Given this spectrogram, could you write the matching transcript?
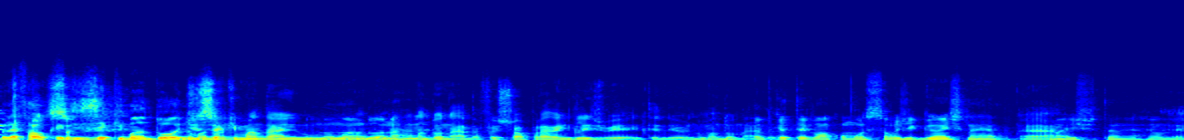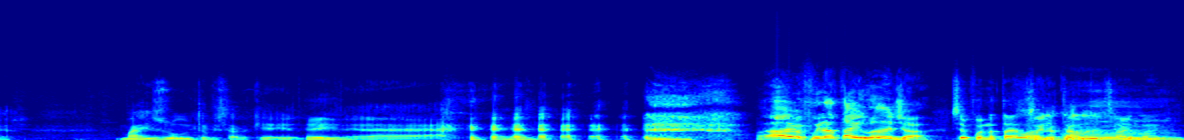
Blefar o quê? Dizer que mandou e não Dizer mandou. que mandar e não, Não mandou nada. Não mandou nada. Foi só para inglês ver, entendeu? E não mandou nada. É porque teve uma comoção gigante na época. É. Mas tá, realmente. Mas o entrevistado aqui é ele. É ele. É. Ah, eu fui na Tailândia. Você foi na Tailândia? Foi na? Tailândia. Tailândia.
